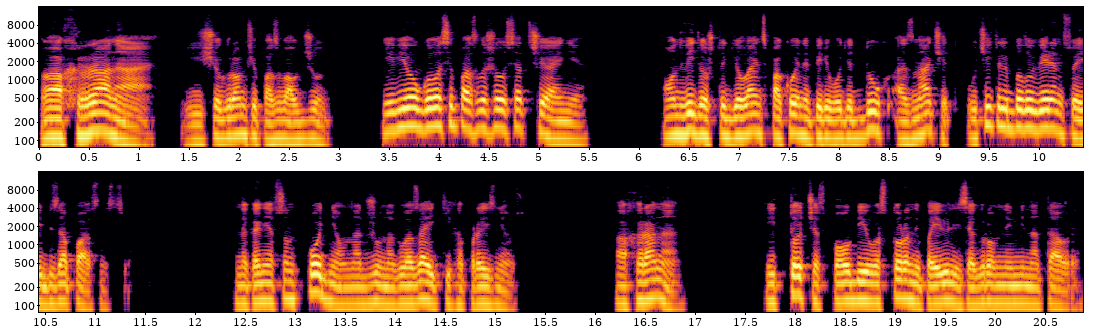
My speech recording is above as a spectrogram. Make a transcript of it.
«Охрана!» – еще громче позвал Джун. И в его голосе послышалось отчаяние. Он видел, что Гелайн спокойно переводит дух, а значит, учитель был уверен в своей безопасности. Наконец он поднял на Джуна глаза и тихо произнес. «Охрана!» И тотчас по обе его стороны появились огромные минотавры.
